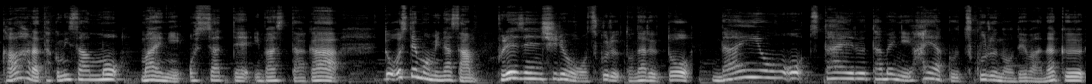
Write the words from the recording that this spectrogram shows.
川原拓さんも前におっしゃっていましたがどうしても皆さんプレゼン資料を作るとなると内容を伝えるために早く作るのではなく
